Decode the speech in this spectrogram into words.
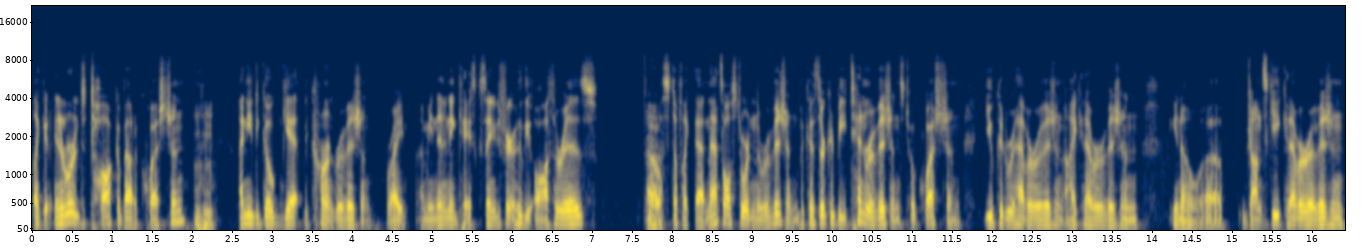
Like in order to talk about a question, mm-hmm. I need to go get the current revision, right? I mean, in any case, because I need to figure out who the author is, uh, Oh. stuff like that, and that's all stored in the revision because there could be ten revisions to a question. You could have a revision, I could have a revision, you know, uh, Jon Skeet could have a revision.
